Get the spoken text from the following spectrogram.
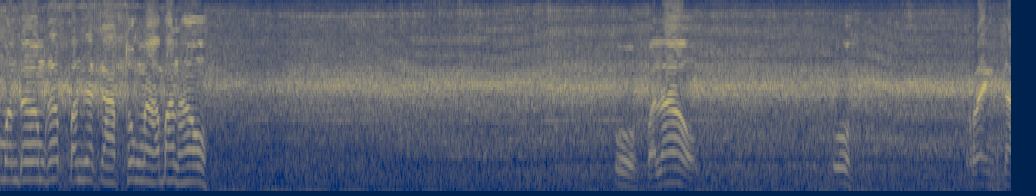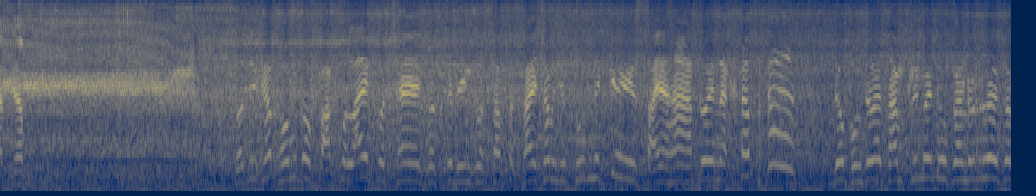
เหมือนเดิมครับ บรรยากาศทุ่งนาบ้านเฮาโอ้ ไปแล้ว โอ้ แรงจัดครับ สวัสดีครับผมก็ฝากกดไลค์กดแชร์กดกระดิ่งกดซับสไครต์ช่อง YouTube นิกกี้สายหาดด้วยนะครับ เดี๋ยวผมจะได้ทำคลิปให้ดูกันเรื่อยๆ ก็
